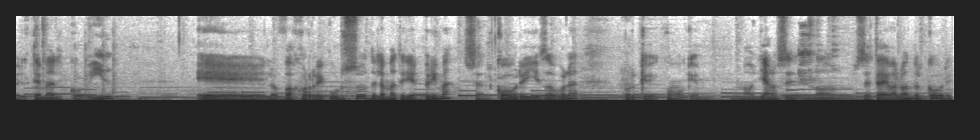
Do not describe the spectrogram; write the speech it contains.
el tema del COVID, eh, los bajos recursos de las materias primas, o sea, el cobre y esas bolas, porque como que no, ya no se, no se está devaluando el cobre.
